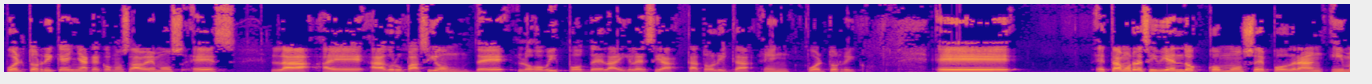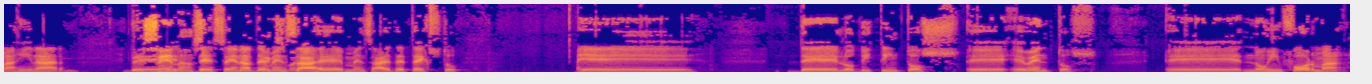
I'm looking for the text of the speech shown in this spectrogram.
Puertorriqueña, que como sabemos es la eh, agrupación de los obispos de la Iglesia Católica en Puerto Rico. Eh, estamos recibiendo, como se podrán imaginar, Decenas eh, decenas de mensajes, mensajes de texto eh, de los distintos eh, eventos. Eh, nos informa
